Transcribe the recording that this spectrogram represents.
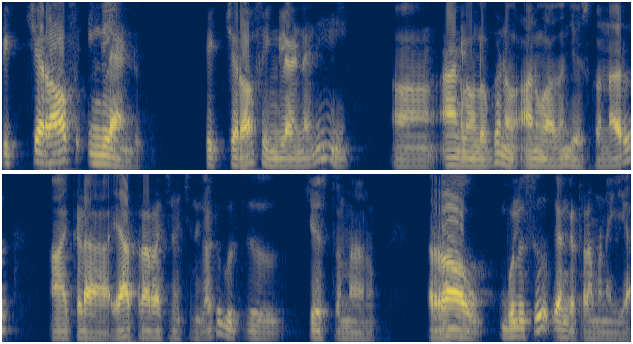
Picture of England picture of England అని ఆంగ్లంలో కూడా అనువాదం చేసుకున్నారు. ఇక్కడ యాత్రా రచన వచ్చింది కాబట్టి గుర్తు చేస్తున్నాను. రావు బులుసు వెంకటరమణయ్య.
